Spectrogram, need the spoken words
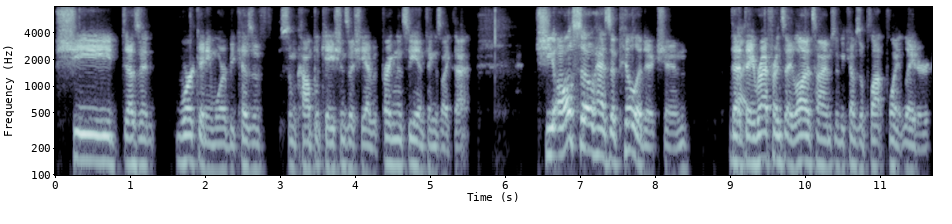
she doesn't work anymore because of some complications that she had with pregnancy and things like that. She also has a pill addiction that Right. they reference a lot of times and becomes a plot point later.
